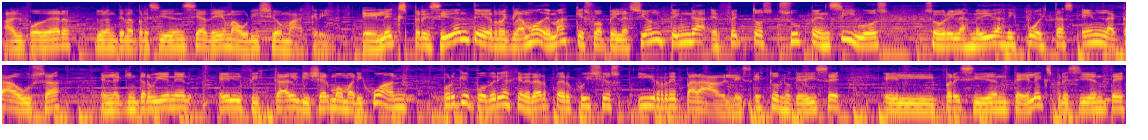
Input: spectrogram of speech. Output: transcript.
al poder durante la presidencia de Mauricio Macri. El expresidente reclamó además que su apelación tenga efectos suspensivos sobre las medidas dispuestas en la causa en la que interviene el fiscal Guillermo Marijuán, porque podría generar perjuicios irreparables. Esto es lo que dice el presidente, el expresidente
